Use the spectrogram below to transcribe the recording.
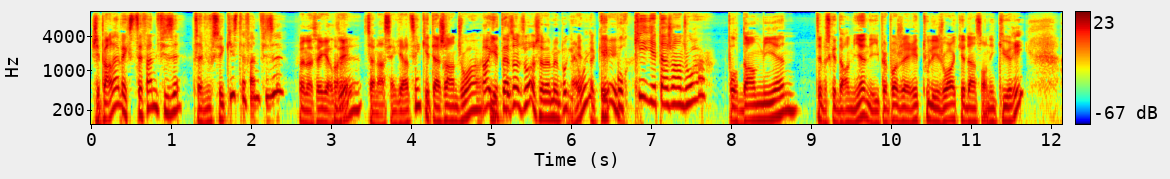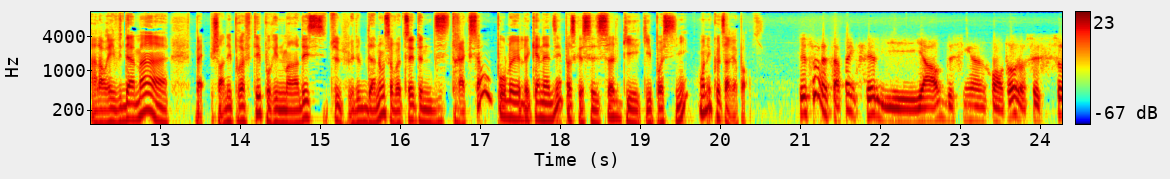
j'ai parlé avec Stéphane Fizet. Savez-vous c'est qui Stéphane Fizet? Un ancien gardien. c'est un ancien gardien qui est agent de joueur. Ah, il est agent de joueur, je savais même pas ben Et pour qui il est agent de joueur? Pour Don Meehan. parce que Don Meehan, il peut pas gérer tous les joueurs qu'il y a dans son écurie. Alors évidemment, ben, j'en ai profité pour lui demander si Philippe Dano, ça va être une distraction pour le, Canadien? Parce que c'est le seul qui est, qui est pas signé. On écoute sa réponse. C'est sûr et certain que Phil, il, a hâte de signer un contrat. C'est, ça,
